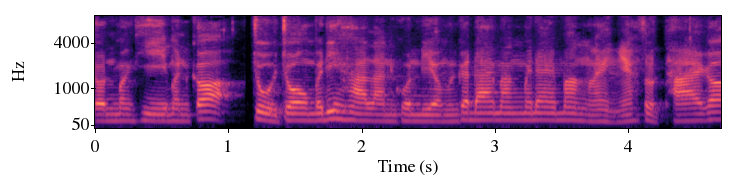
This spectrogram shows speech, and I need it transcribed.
จนบางทีมันก็จู่โจมไปที่ฮาลันคนเดียวมันก็ได้มั่งไม่ได้มั่งอะไรอย่างเงี้ยสุดท้ายก็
